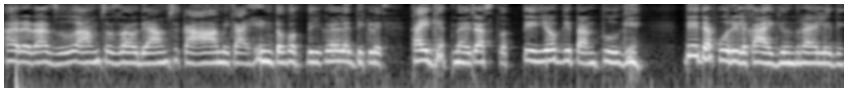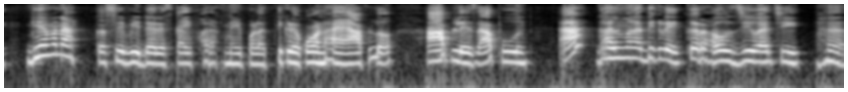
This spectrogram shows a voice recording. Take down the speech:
अरे राजू आमचं जाऊ दे आमचं काय आम्ही काय हिंट बघतो इकडे तिकडे. काही घेत नाही जास्त. ते योग्य ताण तू घे. दे त्या पोरीला काय घेऊन राहिले ते. घे म्हणा. कसे बी ड्रेस काही फरक नाही पडत. तिकडे कोण आहे आपलं? आपलेच आपण. आ? घाल म्हणा तिकडे. कर हौस जीवाची. हं.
